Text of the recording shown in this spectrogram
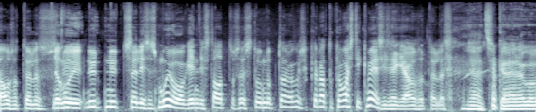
ausalt öeldes no, kui... nüüd, nüüd, nüüd sellises mõjuagendi staatuses tundub ta nagu sihuke natuke vastik mees isegi ausalt öeldes. ja, et siukene nagu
